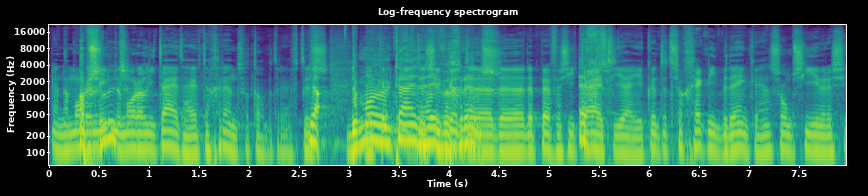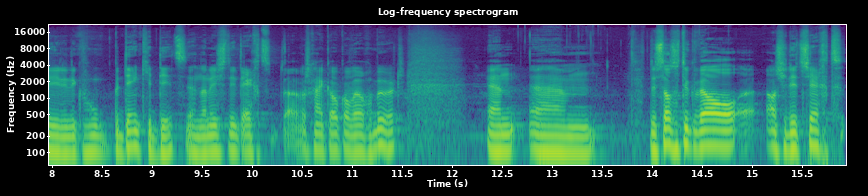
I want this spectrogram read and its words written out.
En de, morali de moraliteit heeft een grens wat dat betreft. Dus ja, de moraliteit kunt, dus heeft een grens. De, de, de perversiteit, Echt. ja, je kunt het zo gek niet bedenken. En soms zie je weer een serie en denk hoe bedenk je dit? En dan is dit echt uh, waarschijnlijk ook al wel gebeurd. En um, dus dat is natuurlijk wel, als je dit zegt,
